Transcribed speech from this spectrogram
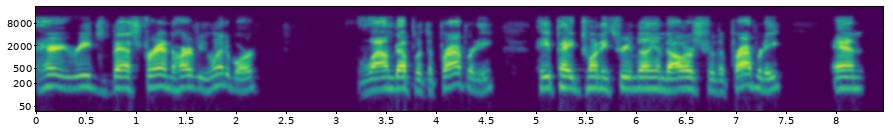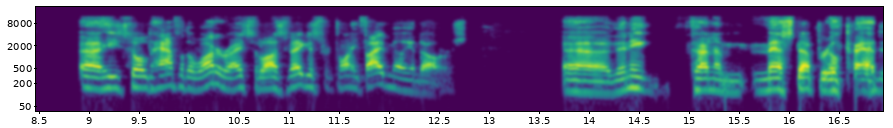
Harry Reid's best friend, Harvey Whittemore, wound up with the property. He paid $23 million for the property, and uh, he sold half of the water rights to Las Vegas for $25 million. Uh, then he kind of messed up real bad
